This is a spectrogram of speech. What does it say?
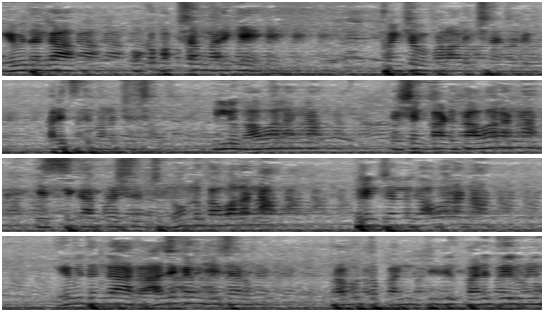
ఏ విధంగా ఒక పక్షం వారికే సంక్షేమ ఫలాలు ఇచ్చినటువంటి పరిస్థితి మనం చూసాం. ఇల్లు కావాలన్నా రేషన్ కార్డు కావాలన్నా ఎస్సీ కార్పొరేషన్ నుంచి లోన్లు కావాలన్నా పెన్షన్లు కావాలన్నా ఏ విధంగా రాజకీయం చేశారు? ప్రభుత్వ పనితీరు పనితీరును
